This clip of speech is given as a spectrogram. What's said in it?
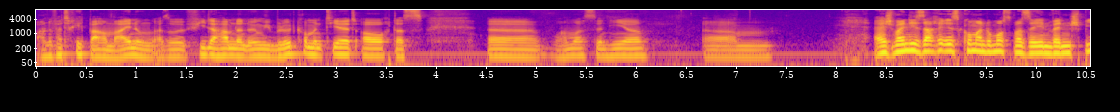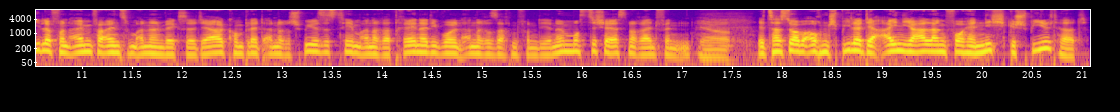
auch eine vertretbare Meinung. Also viele haben dann irgendwie blöd kommentiert, auch dass, äh, wo haben wir es denn hier? Ähm, ich meine, die Sache ist, guck mal, du musst mal sehen, wenn ein Spieler von einem Verein zum anderen wechselt, ja, komplett anderes Spielsystem, anderer Trainer, die wollen andere Sachen von dir, ne? Musst dich ja erstmal reinfinden. ja, Jetzt hast du aber auch einen Spieler, der ein Jahr lang vorher nicht gespielt hat.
